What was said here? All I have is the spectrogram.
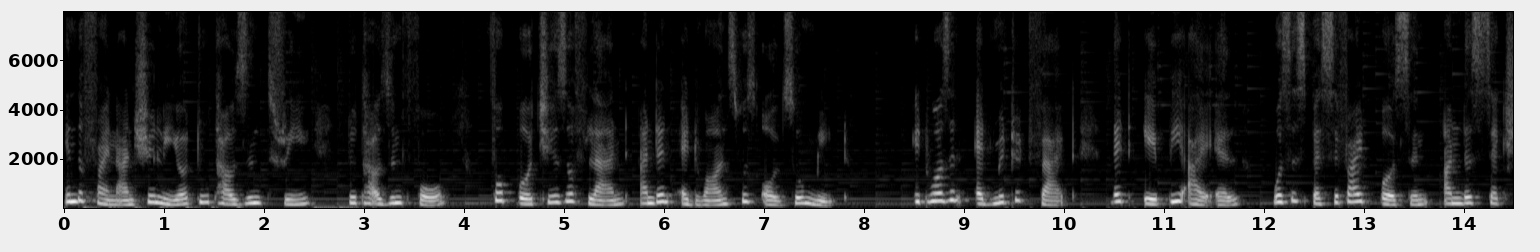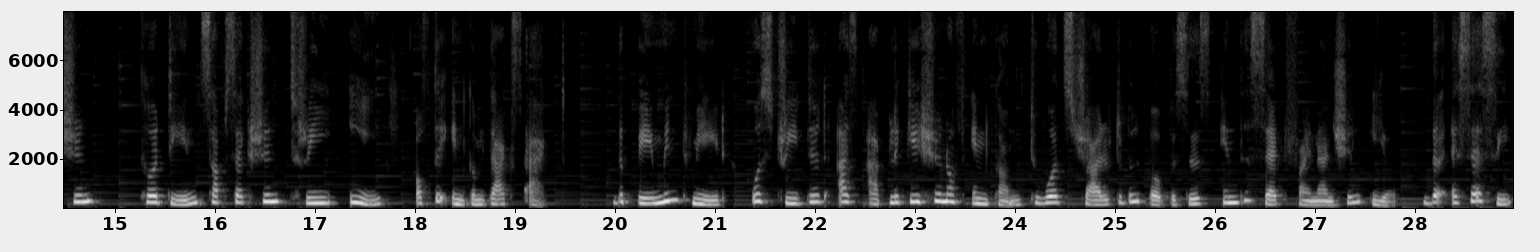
in the financial year 2003 2004 for purchase of land and an advance was also made. It was an admitted fact that APIL was a specified person under Section 13, subsection 3e of the Income Tax Act. The payment made was treated as application of income towards charitable purposes in the said financial year. The assessee,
